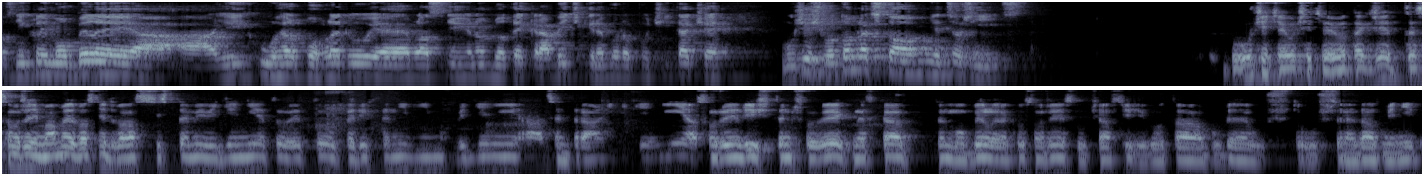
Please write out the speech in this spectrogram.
vznikly mobily a, a jejich úhel pohledu je vlastně jenom do té krabičky nebo do počítače, Můžeš o tomhle tom něco říct? Určitě, určitě, jo. Takže to samozřejmě máme vlastně dva systémy vidění, je to, je to periferní vidění a centrální vidění. A samozřejmě, když ten člověk dneska, ten mobil jako samozřejmě součástí života bude, už to už se nedá změnit,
